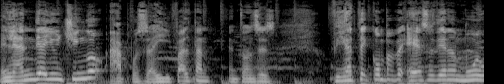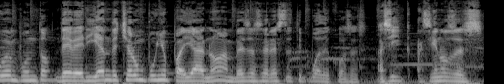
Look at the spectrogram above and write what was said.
en la India hay un chingo. Ah, pues ahí faltan. Entonces, fíjate, compa, eso tiene muy buen punto. Deberían de echar un puño para allá, ¿no? En vez de hacer este tipo de cosas. Así, así nos des-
